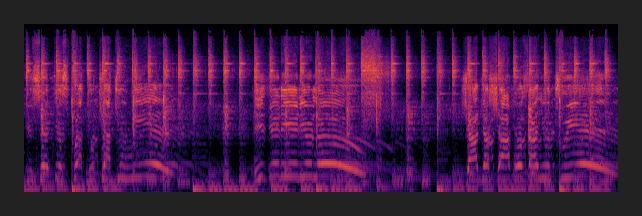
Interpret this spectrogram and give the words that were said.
You set your spot to catch a wheel. If you did, you know. Jaja Shark was on your trail.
